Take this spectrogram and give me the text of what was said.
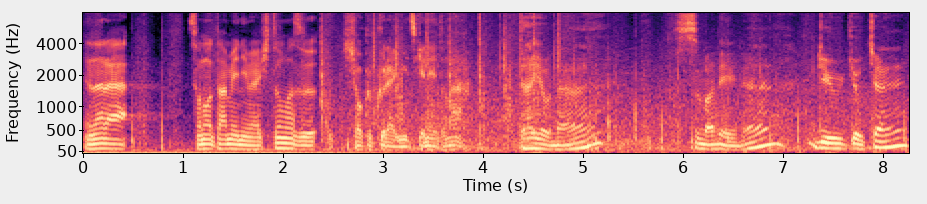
ならそのためにはひとまず職くらい見つけねえとな。だよな。すまねえな竜魚ちゃん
